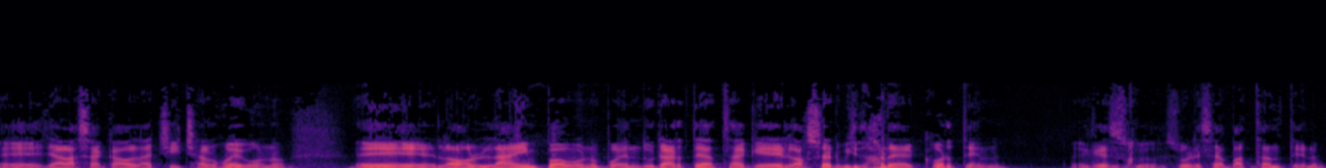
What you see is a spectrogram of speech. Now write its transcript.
eh, ya le has sacado la chicha al juego, ¿no? Los online pues bueno, pueden durarte hasta que los servidores corten, ¿no? Eh, que su- suele ser bastante, ¿no?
